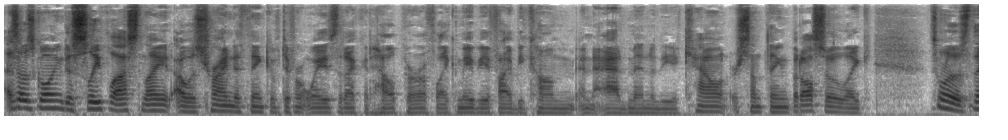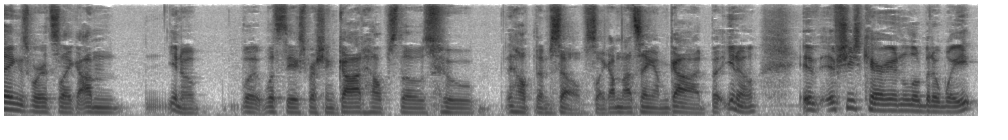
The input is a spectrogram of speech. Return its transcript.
as i was going to sleep last night i was trying to think of different ways that i could help her if like maybe if i become an admin of the account or something. But also like it's one of those things where it's like i'm you know what's the expression? God helps those who help themselves. Like I'm not saying I'm God, but you know, if if she's carrying a little bit of weight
